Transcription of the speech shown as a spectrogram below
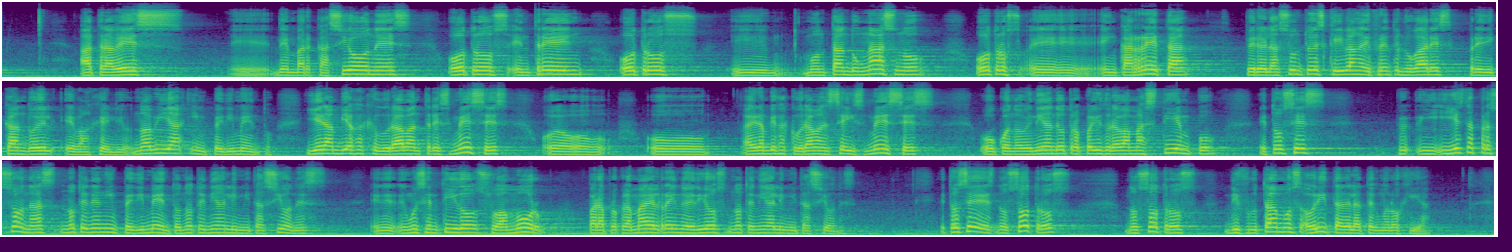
a través eh, de embarcaciones, otros en tren, otros eh, montando un asno, otros en carreta, pero el asunto es que iban a diferentes lugares predicando el Evangelio. No había impedimento. Y eran viajes que duraban tres meses, o, o eran viajes que duraban seis meses, o cuando venían de otro país duraba más tiempo. Entonces, y, estas personas no tenían impedimento, no tenían limitaciones. En, un sentido, su amor para proclamar el reino de Dios no tenía limitaciones. Entonces, nosotros, nosotros disfrutamos ahorita de la tecnología.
